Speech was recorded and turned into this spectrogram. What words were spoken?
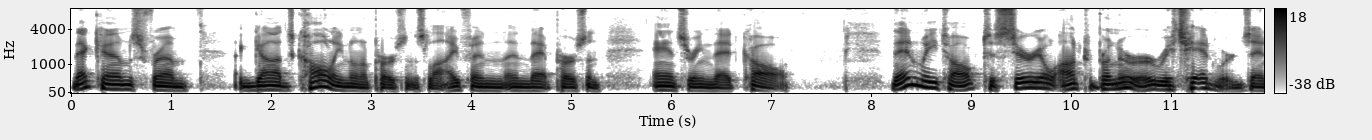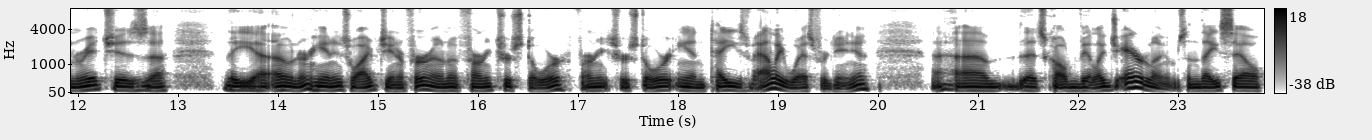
That comes from God's calling on a person's life and, and that person answering that call. Then we talked to serial entrepreneur Rich Edwards, and Rich is uh, the uh, owner. He and his wife Jennifer own a furniture store, furniture store in Teays Valley, West Virginia uh, that's called Village Heirlooms, and they sell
